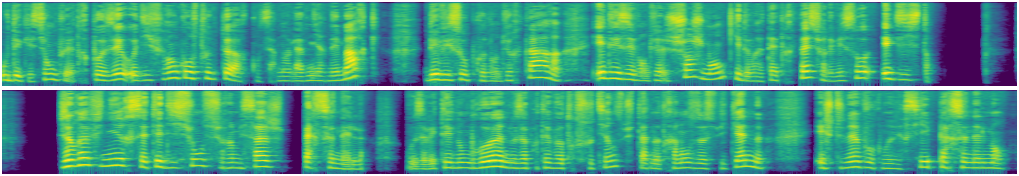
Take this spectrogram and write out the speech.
où des questions peuvent être posées aux différents constructeurs concernant l'avenir des marques, des vaisseaux prenant du retard et des éventuels changements qui devraient être faits sur les vaisseaux existants. J'aimerais finir cette édition sur un message personnel. Vous avez été nombreux à nous apporter votre soutien suite à notre annonce de ce week-end et je tenais à vous remercier personnellement.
